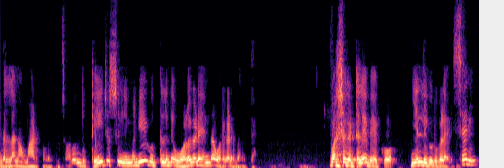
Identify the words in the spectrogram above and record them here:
ಇದೆಲ್ಲ ನಾವು ಮಾಡ್ಕೊಳ್ಳೋದು. ಸೊ ಅದೊಂದು ತೇಜಸ್ಸು ನಿಮಗೆ ಗೊತ್ತಿಲ್ಲದೆ ಒಳಗಡೆಯಿಂದ ಹೊರಗಡೆ ಬರುತ್ತೆ. ವರ್ಷಗಟ್ಟಲೆ ಬೇಕು. ಎಲ್ಲಿ ಗುರುಗಳೇ? ಸರಿ.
